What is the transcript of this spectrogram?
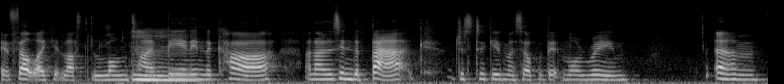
it felt like it lasted a long time. Mm. Being in the car and I was in the back just to give myself a bit more room. Um,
